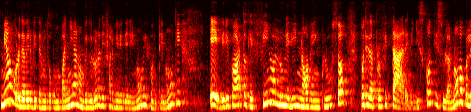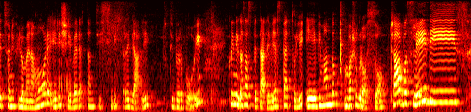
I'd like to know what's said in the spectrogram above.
Mi auguro di avervi tenuto compagnia non vedo l'ora di farvi vedere i nuovi contenuti. E vi ricordo che fino a lunedì 9 incluso potete approfittare degli sconti sulla nuova collezione Filomena Amore e ricevere tantissimi regali tutti per voi quindi cosa aspettate? Vi aspetto lì e vi mando un bacio grosso ciao boss ladies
